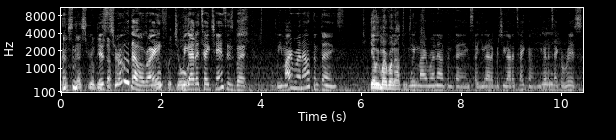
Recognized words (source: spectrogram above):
That's that's real deep It's stuff. true though, right? Yeah, for joy. We gotta take chances, but we might run out them things. Yeah, we might run out them We things. might run out them things. So you gotta, but you gotta take them. You gotta Mhm. take a risk.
